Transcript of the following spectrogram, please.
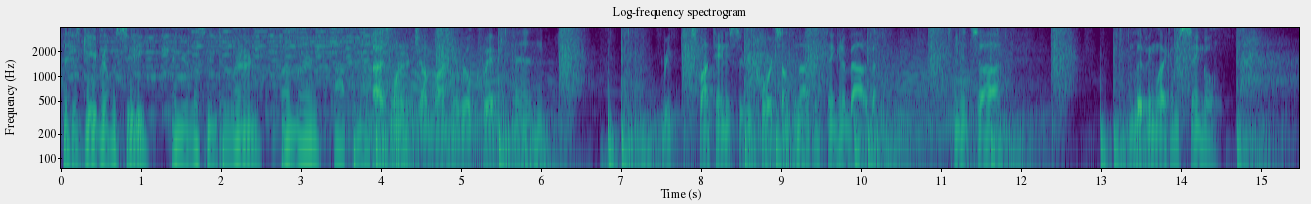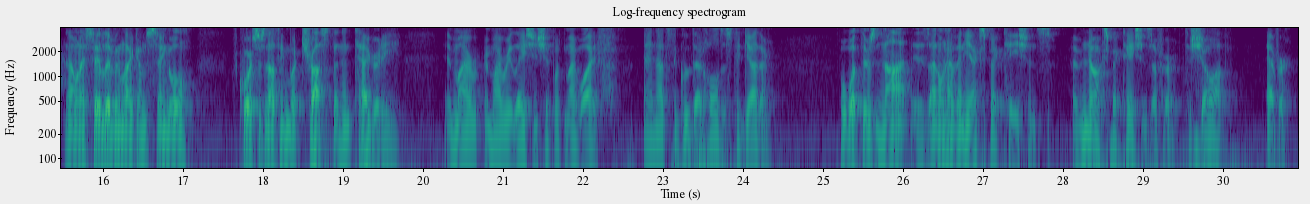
This is Gabriel Masudi, and you're listening to Learn, Unlearn, Optimize. I just wanted to jump on here real quick and re- spontaneously record something I've been thinking about, about. and it's uh, living like I'm single. Now, when I say living like I'm single, of course, there's nothing but trust and integrity in my in my relationship with my wife, and that's the glue that holds us together. But what there's not is I don't have any expectations. I have no expectations of her to show up ever.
